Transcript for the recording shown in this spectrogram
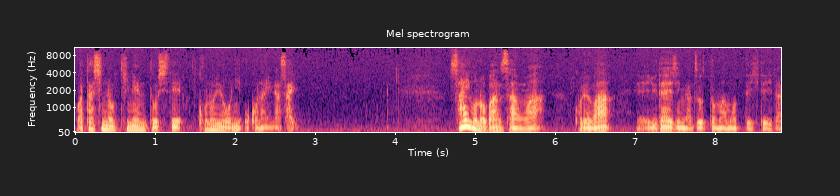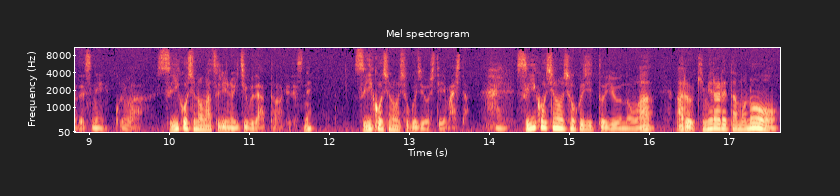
私の記念としてこのように行いなさい。最後の晩餐はこれはユダヤ人がずっと守ってきていたですね。これは杉越の祭りの一部であったわけですね。杉越の食事をしていました、はい、杉越の食事というのはある決められたものを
